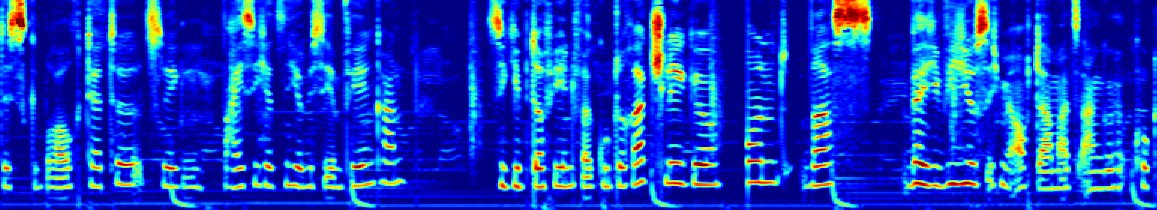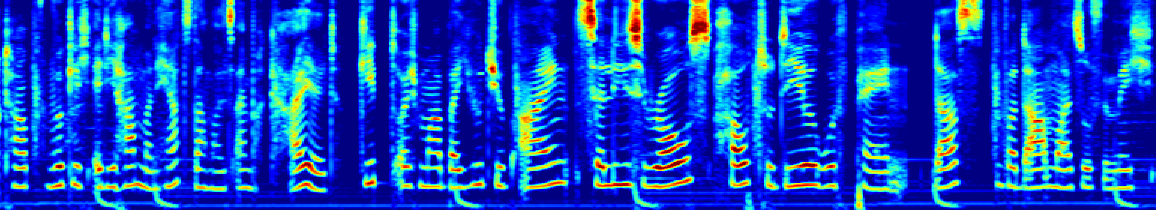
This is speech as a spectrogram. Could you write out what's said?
das gebraucht hätte. Deswegen weiß ich jetzt nicht, ob ich sie empfehlen kann. Sie gibt auf jeden Fall gute Ratschläge. Und was, welche Videos ich mir auch damals angeguckt habe, wirklich, ey, die haben mein Herz damals einfach geheilt. Gebt euch mal bei YouTube ein, Celise Rose, How to Deal with Pain. Das war damals so für mich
